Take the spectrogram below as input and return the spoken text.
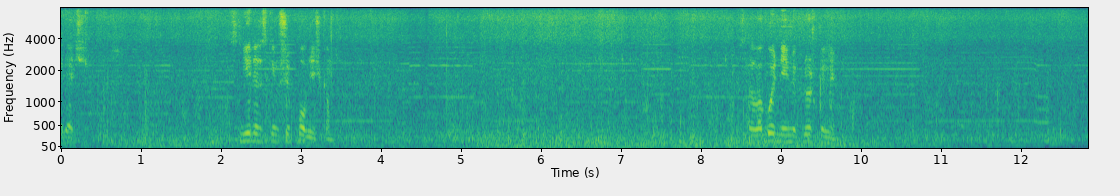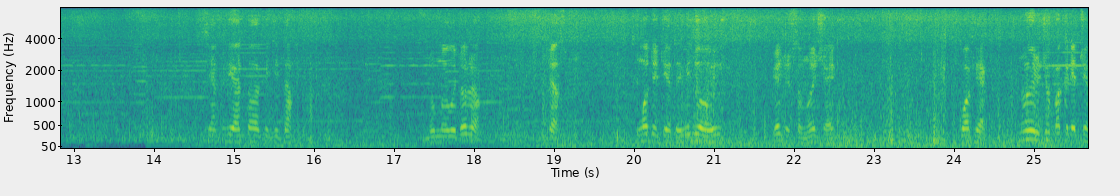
удачи. С Неринским шиповничком. С новогодними плюшками. Всем приятного аппетита. Думаю, вы тоже сейчас смотрите это видео и пьете со мной чай. Кофе. Ну или что покрепче.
